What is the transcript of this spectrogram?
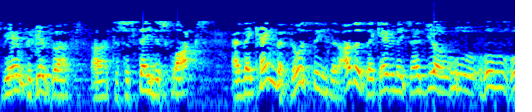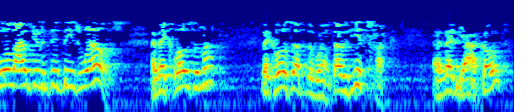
to be able to give uh, uh, to sustain his flocks, and they came the Philistines and others. They came and they said, you know, who who, who allowed you to dig these wells? And they closed them up. They closed up the wells. That was Yitzchak, and then Yaakov,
